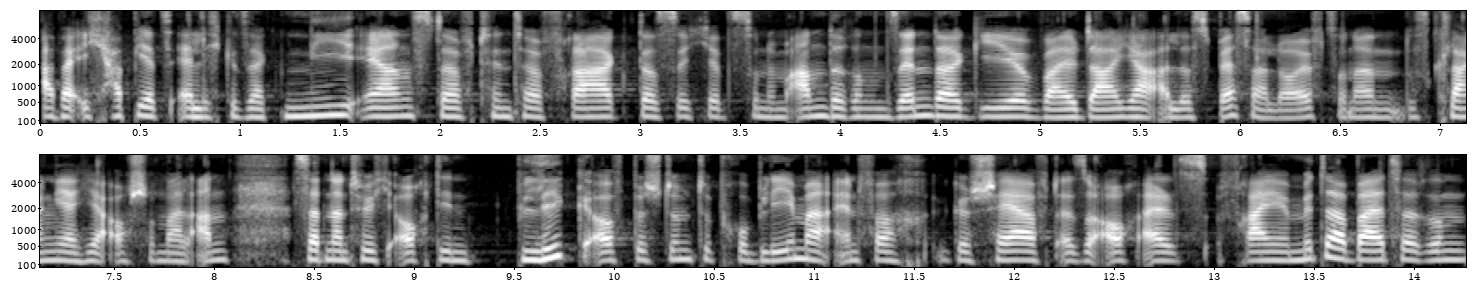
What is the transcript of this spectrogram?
Aber ich habe jetzt ehrlich gesagt nie ernsthaft hinterfragt, dass ich jetzt zu einem anderen Sender gehe, weil da ja alles besser läuft, sondern das klang ja hier auch schon mal an. Es hat natürlich auch den Blick auf bestimmte Probleme einfach geschärft. Also auch als freie Mitarbeiterin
